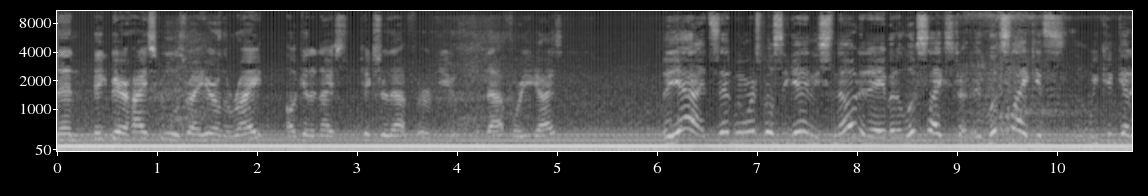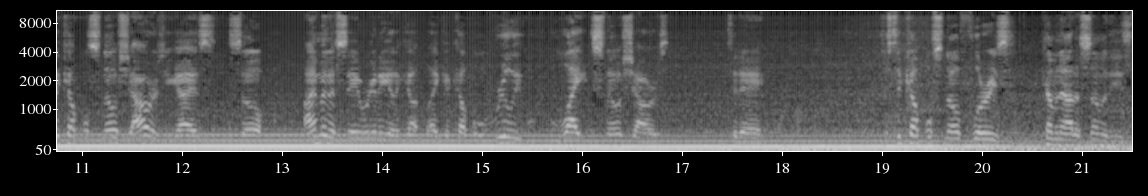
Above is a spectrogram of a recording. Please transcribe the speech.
then Big Bear High School is right here on the right. I'll get a nice picture of that for view of that for you guys. But yeah, it said we weren't supposed to get any snow today, but it looks like it looks like it's we could get a couple snow showers, you guys. So I'm gonna say we're gonna get a couple like a couple really light snow showers today. Just a couple snow flurries coming out of some of these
